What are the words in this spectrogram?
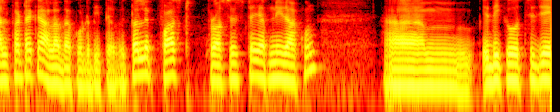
আলফাটাকে আলাদা করে দিতে হবে। তাহলে ফার্স্ট প্রসেসটাই আপনি রাখুন। এদিকে হচ্ছে যে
